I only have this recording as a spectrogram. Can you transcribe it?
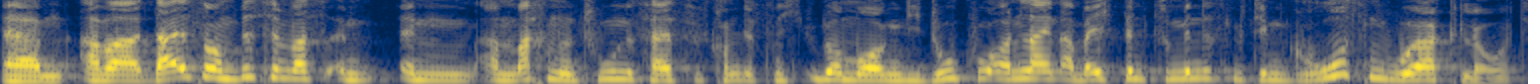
Ähm, aber da ist noch ein bisschen was im, im, am Machen und Tun. Das heißt, es kommt jetzt nicht übermorgen die Doku online, aber ich bin zumindest mit dem großen Workload.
